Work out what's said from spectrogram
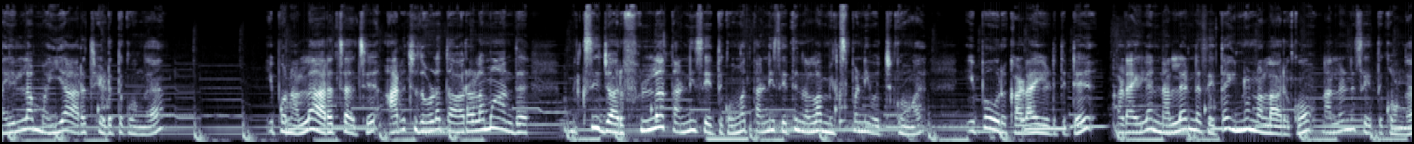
நல்லா மையாக அரைச்சி எடுத்துக்கோங்க. இப்போ நல்லா அரைச்சாச்சு. அரைச்சதோட தாராளமாக அந்த மிக்ஸி ஜார் ஃபுல்லாக தண்ணி சேர்த்துக்கோங்க. தண்ணி சேர்த்து நல்லா மிக்ஸ் பண்ணி வச்சுக்கோங்க. இப்போ ஒரு கடாய் எடுத்துட்டு கடாயில் நல்லெண்ணெய் சேர்த்தா இன்னும் நல்லாயிருக்கும் நல்லெண்ணெய் சேர்த்துக்கோங்க.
